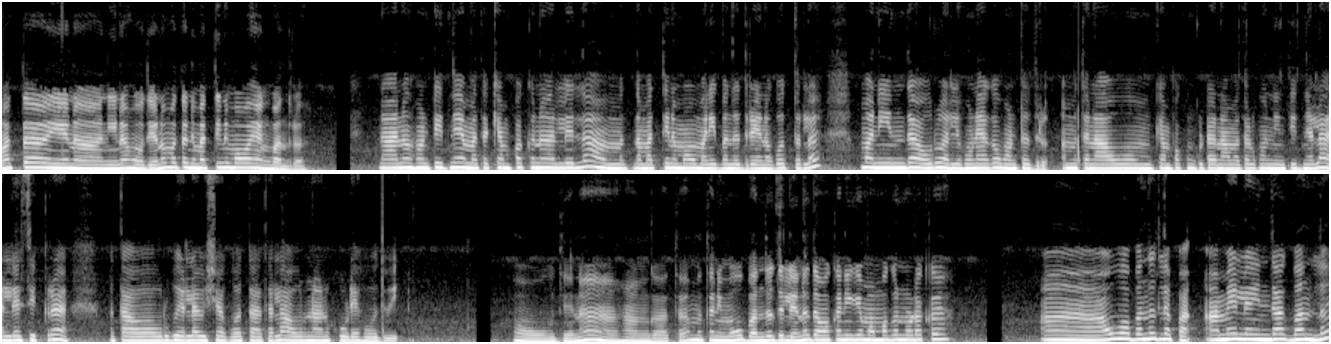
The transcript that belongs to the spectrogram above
ಮತ್ತೆ ಏನು, ನೀನೇ ಹೋದೇನು? ಮತ್ತು ನಿಮ್ಮ ಅತ್ತಿ ನಿಮ್ಮವ್ವ ಹೆಂಗೆ ಬಂದ್ರು? ನಾನು ಹೊಂಟಿದ್ನೆ ಮತ್ತು ಕೆಂಪಕ್ಕನೂ ಅಲ್ಲಿಲ್ಲ ಮತ್ತು ನಮ್ಮ ಅತ್ತಿನ ಮಾವು ಮನೆಗೆ ಬಂದಿದ್ರೆ ಏನೋ ಗೊತ್ತಿಲ್ಲ. ಮನೆಯಿಂದ ಅವರು ಅಲ್ಲಿ ಹುಣ್ಯಾಗ ಹೊಂಟಿದ್ರು. ಮತ್ತು ನಾವು ಕೆಂಪಕ್ಕನ ಕೂಟ ನಾವು ಮಾತಾಡ್ಕೊಂಡು ನಿಂತಿದ್ನೆಲ್ಲ ಅಲ್ಲೇ ಸಿಕ್ಕರೆ ಮತ್ತು ಅವ್ರಿಗೂ ಎಲ್ಲ ವಿಷಯ ಗೊತ್ತಾತಲ್ಲ ಅವ್ರು ನಾನು ಕೂಡೇ ಹೋದ್ವಿ. ಹೌದೇನಾ? ಹಂಗಾತ. ಮತ್ತು ನಿಮ್ಮವ್ವ ಬಂದದಿಲ್ಲ ಏನೋ ದವಾಖಾನಿಗೆ ಮೊಮ್ಮಗನ ನೋಡಕ್ಕೆ ಅವ್ವ ಬಂದದ್ಲಪ್ಪ. ಆಮೇಲೆ ಇಂದಾಗ ಬಂದ್ಲು.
